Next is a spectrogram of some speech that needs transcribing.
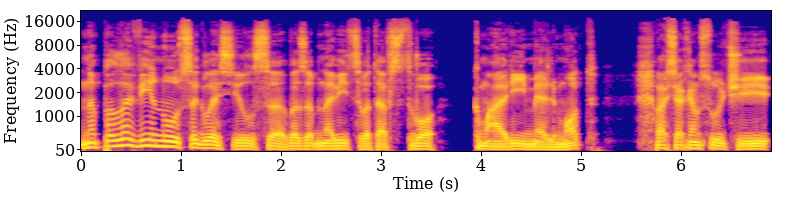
наполовину согласился возобновить сватовство к Мари Мельмот. Во всяком случае,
